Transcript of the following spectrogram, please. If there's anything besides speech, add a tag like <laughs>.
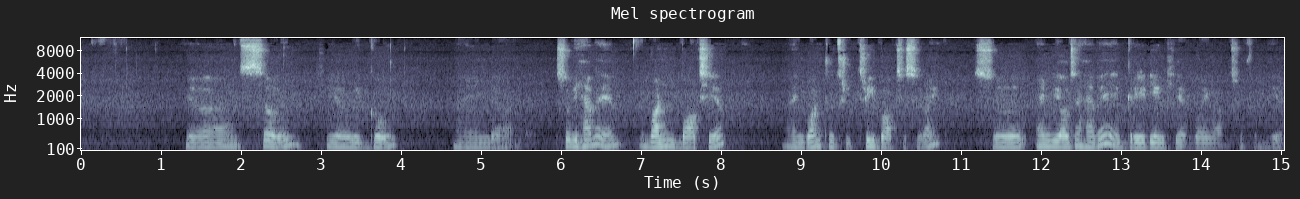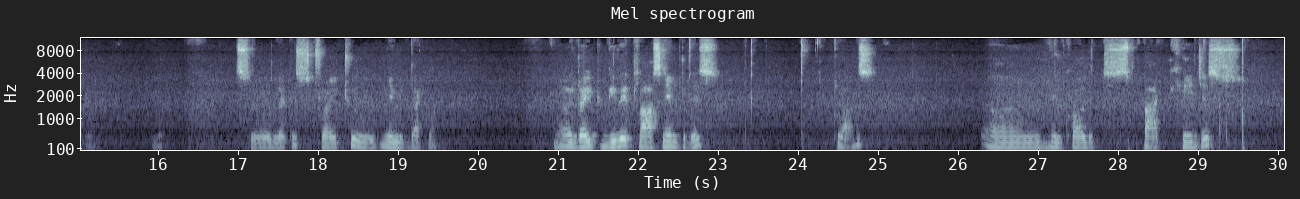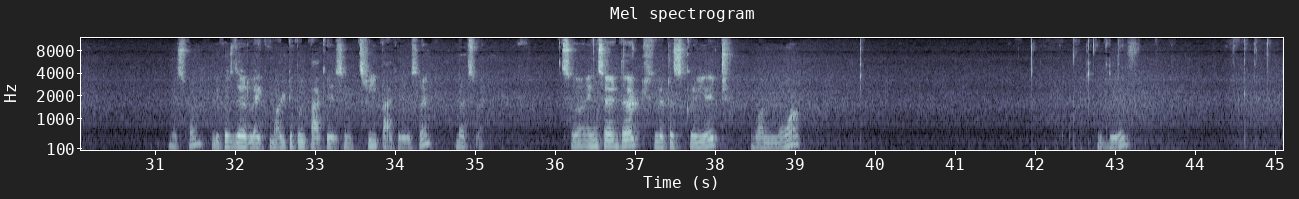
Uh, so here we go. And uh, so we have a one box here and one two three three boxes right? So and we also have a gradient here going on so from here to here. So let us try to mimic that one I'll write give a class name to this. Class. Um, we'll call it packages this one because there are like multiple packages and three packages right? That's why. So inside that let us create one more. Div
